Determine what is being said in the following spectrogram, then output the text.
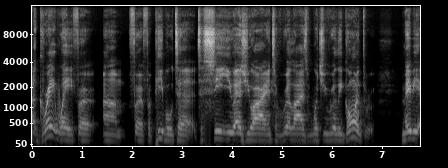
a great way for um for for people to to see you as you are and to realize what you're really going through. Maybe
